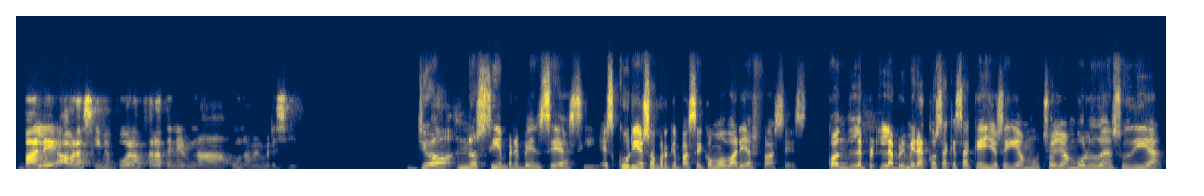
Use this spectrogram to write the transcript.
vale, ahora sí me puedo lanzar a tener una, una membresía? Yo no siempre pensé así. Es curioso porque pasé como varias fases. Cuando la, primera cosa que saqué, yo seguía mucho a Jan Boluda en su día,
